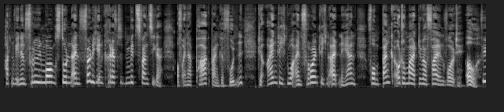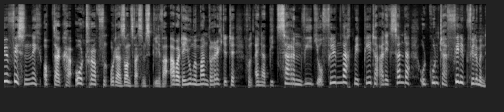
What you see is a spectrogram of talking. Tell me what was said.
hatten wir in den frühen Morgenstunden einen völlig entkräfteten Mitzwanziger auf einer Parkbank gefunden, der eigentlich nur einen freundlichen alten Herrn vom Bankautomaten überfallen wollte. Oh. Wir wissen nicht, ob da K.O.-Tropfen oder sonst was im Spiel war, aber der junge Mann berichtete von einer bizarren Videofilmnacht mit Peter Alexander und Gunther Philipp Filmen.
